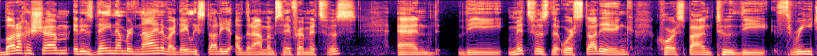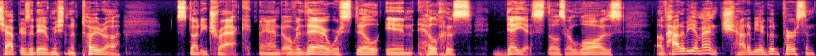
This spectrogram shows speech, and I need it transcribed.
Baruch Hashem, it is day number nine of our daily study of the Rambam Sefer Mitzvahs. And the mitzvahs that we're studying correspond to the three chapters a day of Mishneh Torah study track. And over there, we're still in Hilchus Deis. Those are laws of how to be a mensch, how to be a good person.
